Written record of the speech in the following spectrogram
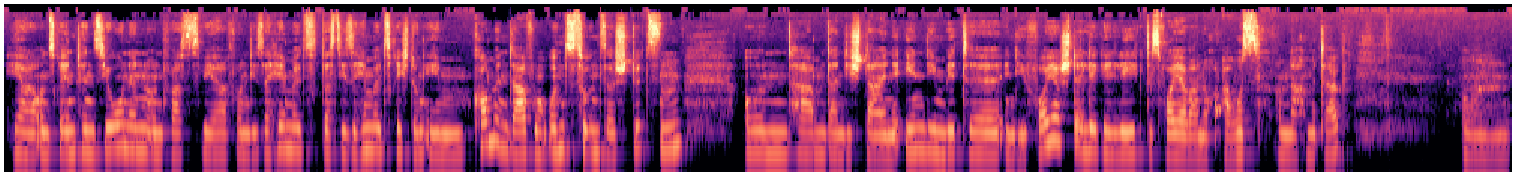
ja, unsere Intentionen und was wir von dieser Himmels, dass diese Himmelsrichtung eben kommen darf, um uns zu unterstützen und haben dann die Steine in die Mitte, in die Feuerstelle gelegt. Das Feuer war noch aus am Nachmittag. Und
